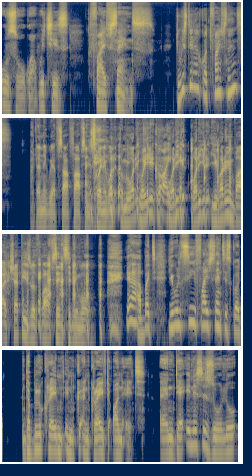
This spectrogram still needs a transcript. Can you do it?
uzugwa, which is five cents. Do we still have got five cents? I don't think we have five cents coin. What, I mean, what, what, do you, what do you, what do you, you can't even buy a chappies with five cents anymore. Yeah, but you will see five cents has got the blue crane engraved on it. And uh, in isiZulu,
